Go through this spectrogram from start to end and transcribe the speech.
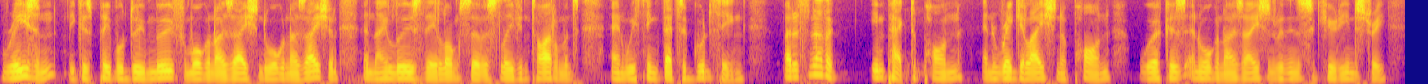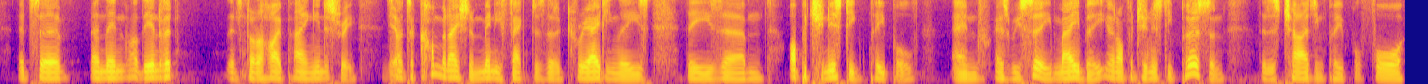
reason because people do move from organisation to organisation and they lose their long service leave entitlements, and we think that's a good thing. But it's another impact upon and regulation upon workers and organisations within the security industry. It's a, and then at the end of it, it's not a high paying industry. So yep. it's a combination of many factors that are creating these these um, opportunistic people, and as we see, maybe an opportunistic person that is charging people for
